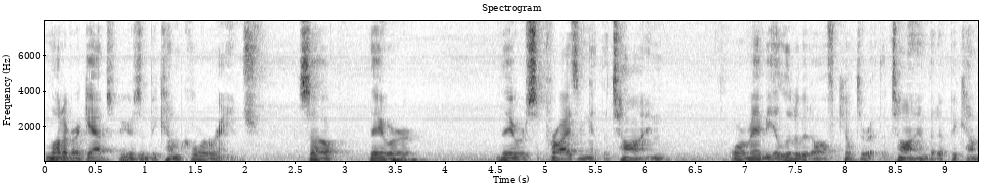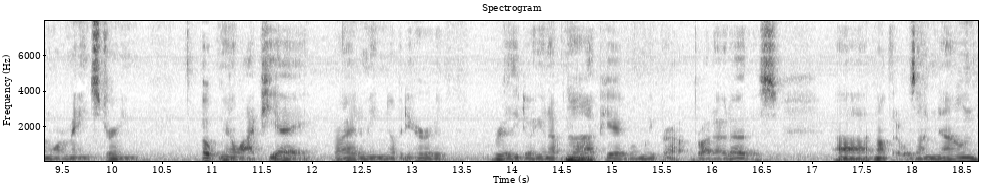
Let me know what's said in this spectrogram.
a lot of our GABS beers have become core range. So they were they were surprising at the time, or maybe a little bit off kilter at the time, but have become more mainstream. Oatmeal IPA, right? I mean, nobody heard of really doing an oatmeal No. IPA when we brought, brought out Otis. Uh, not that it was unknown.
